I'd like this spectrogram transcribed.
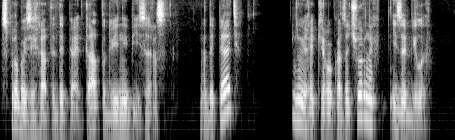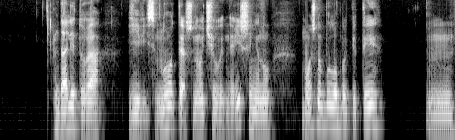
спробуй зіграти d5, та, подвійний бій зараз на d5. Ну і рокірока за чорних і за білих. Далі тура Е8. Ну, теж неочевидне рішення. Ну, можна було би піти м,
